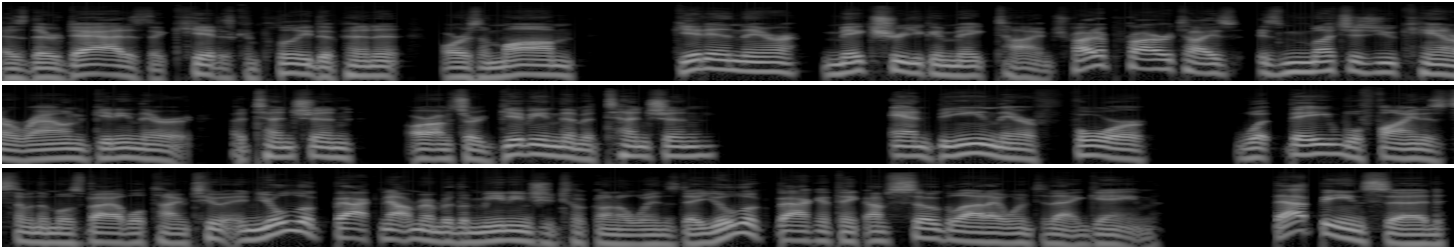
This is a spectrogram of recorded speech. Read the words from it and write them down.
as their dad, as the kid is completely dependent, or as a mom. Get in there, make sure you can make time. Try to prioritize as much as you can around getting their attention, or I'm sorry, giving them attention and being there for what they will find is some of the most valuable time too. And you'll look back, now remember the meetings you took on a Wednesday, you'll look back and think, I'm so glad I went to that game. That being said,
